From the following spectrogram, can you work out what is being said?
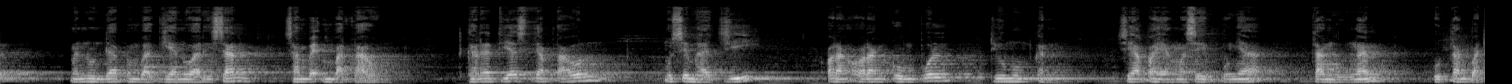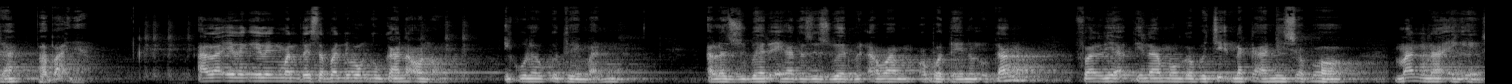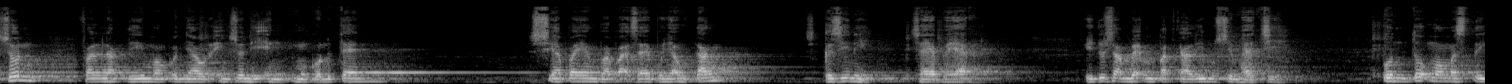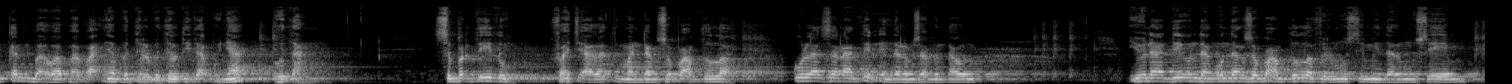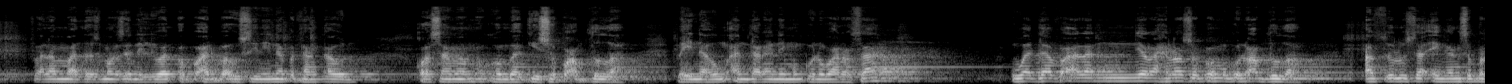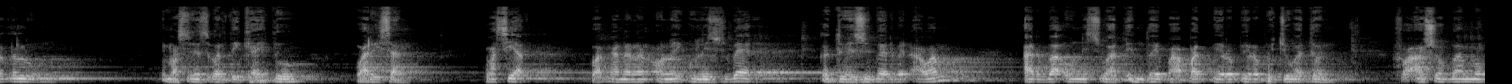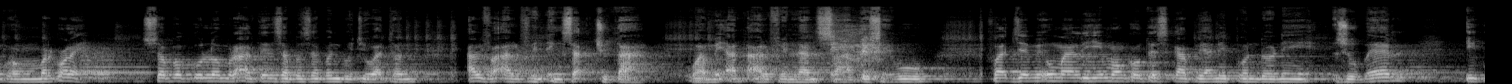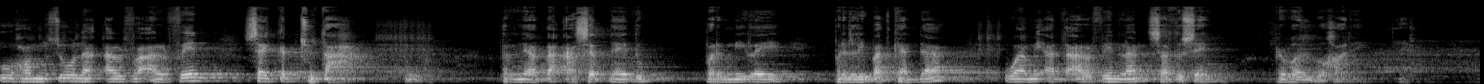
menunda pembagian warisan sampai empat tahun. Karena dia setiap tahun musim haji orang-orang kumpul diumumkan siapa yang masih punya tanggungan utang pada bapaknya. Ala eling-eling mantes sapane wong kana ono iku lau kuduman ala Zubair ing atas Zubair bin Awam apa tenun utang? Falyatina mongko becik nekani sapa manna ing ingsun. Fal nakdi mongko nyaur ingsun di ing mengkonuten siapa yang bapak saya punya utang ke sini saya bayar. Itu sampai empat kali musim haji. Untuk memastikan bahwa bapaknya betul-betul tidak punya hutang seperti itu faja'ala tumandang sopa Abdullah. Kula sanatin ing dalam saben tahun. Yunadi undang-undang sopa Abdullah fil muslimin dalam musim. Falam matas mangsa niliwat apa arba usinina petang tahun. Qasama mongko bagi sapa Abdullah. Bainahum antarane mengkono warasa. Wa dafa'alan nyerahno sapa mengkono Abdullah. Asulusa ingkang sepertelu. Maksudnya sepertiga itu warisan. Wasiat Wakanalan ono ikuli Zubair. Kedua Zubair bin Awam Arba uniswatin toy papat piro-piro bucu wadon. Fa asoba mongkong merkoleh. Sopo kulo meratin saben-saben bojo wadon? Alfa alfin ing sak juta. Wa mi'at alfin lan satu sewu. Fa jami umalihi mongkong tes pondoni Zubair Iku homsuna alfa alfin seket juta Ternyata asetnya itu bernilai berlipat ganda. Wa mi'at alfin lan satu sewu. Rawal Bukhari.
